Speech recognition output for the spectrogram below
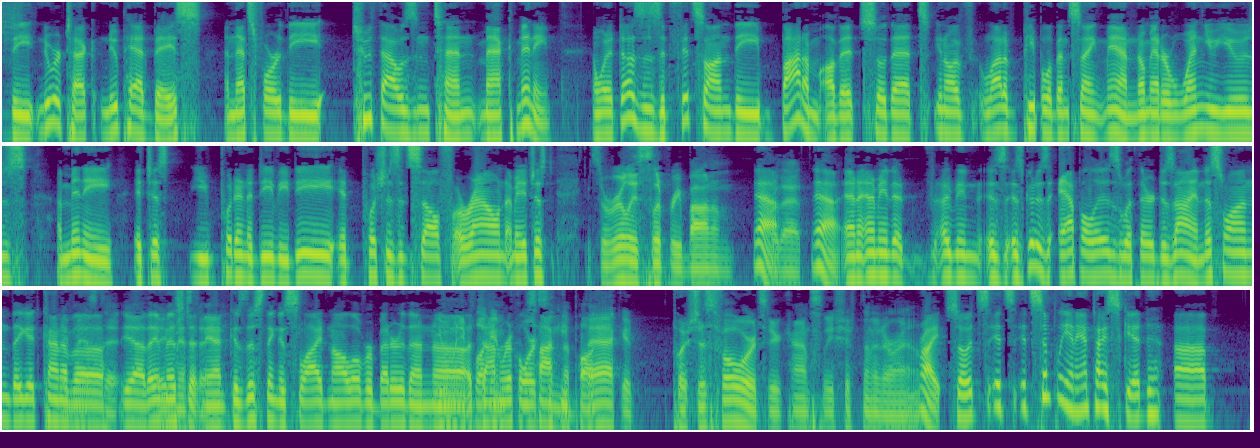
the NewerTech new pad base, and that's for the 2010 Mac Mini. And what it does is it fits on the bottom of it so that, you know, if a lot of people have been saying, man, no matter when you use a Mini, it just, you put in a DVD, it pushes itself around. I mean, it just, It's a really slippery bottom yeah, for that. yeah, and I mean that. I mean, as as good as Apple is with their design, this one they get kind They of a it. yeah, they, They missed, missed it, man, because this thing is sliding all over better than uh, a Don Rickles hockey puck. back, it pushes forward, so you're constantly shifting it around. Right. So it's it's it's simply an anti-skid uh,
